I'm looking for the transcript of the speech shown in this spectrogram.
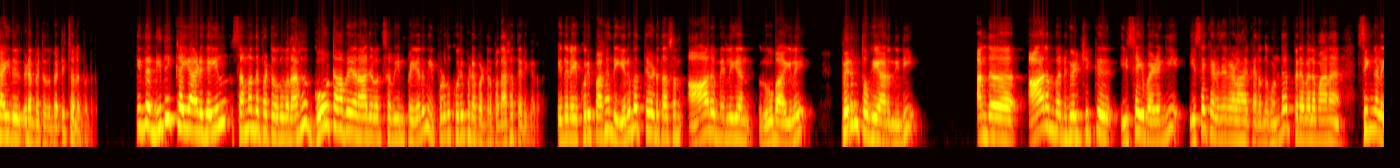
கைது இடம்பெற்றது பற்றி சொல்லப்பட்டது. இந்த நிதி கையாளுகையில் சம்பந்தப்பட்ட ஒருவராக கோட்டாபய ராஜபக்சவின் பெயரும் இப்பொழுது குறிப்பிடப்பட்டிருப்பதாக தெரிகிறது. இதிலே குறிப்பாக இந்த இருபத்தேழு தசம் ஆறு மில்லியன் ரூபாயிலே பெரும் தொகையான நிதி அந்த ஆரம்ப நிகழ்ச்சிக்கு இசை வழங்கி இசைக்கலைஞர்களாக கலந்து கொண்ட பிரபலமான சிங்கள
